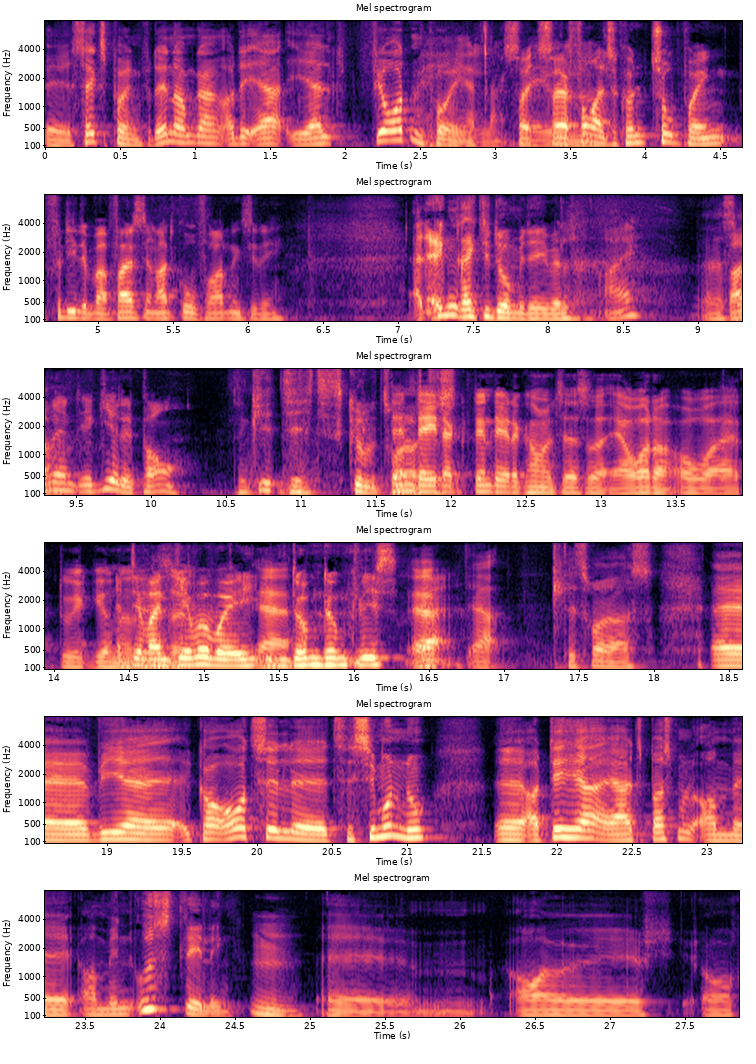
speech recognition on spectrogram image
uh, 6 point for den omgang, og det er i alt 14 point. Jeg langt Så, så jeg får altså kun to point, fordi det var faktisk en ret god forretningsidé. Ja, det er ikke en rigtig dum idé, vel? Nej, Altså, bare vent. Jeg giver det et par år. Det, det, det skal du, tror Den dag, der, den dag, der kommer til at sidde og ærger dig over, at du ikke gjorde noget Det var en giveaway i Ja. den dumme, dumme quiz. Ja. Ja, det tror jeg også. Uh, vi uh, går over til, uh, til Simon nu, uh, og det her er et spørgsmål om, uh, om en udstilling. Mm. Uh, og, uh, og,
